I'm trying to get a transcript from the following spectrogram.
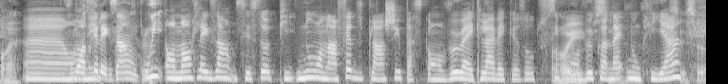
Ouais. Euh, Vous on montrez l'exemple. Oui, on montre l'exemple, c'est ça. Puis nous, on en fait du plancher parce qu'on veut être là avec eux autres aussi, Ah oui, on veut connaître nos clients. c'est ça.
